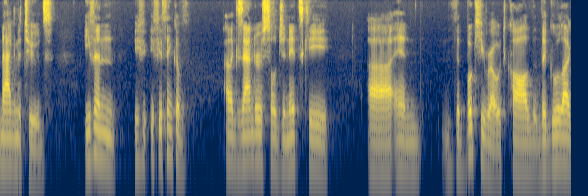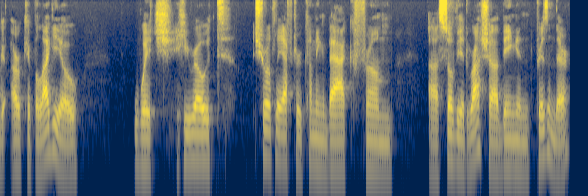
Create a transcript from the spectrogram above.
magnitudes. Even if, if you think of Alexander Solzhenitsky uh, and the book he wrote called The Gulag Archipelago, which he wrote shortly after coming back from uh, Soviet Russia, being in prison there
